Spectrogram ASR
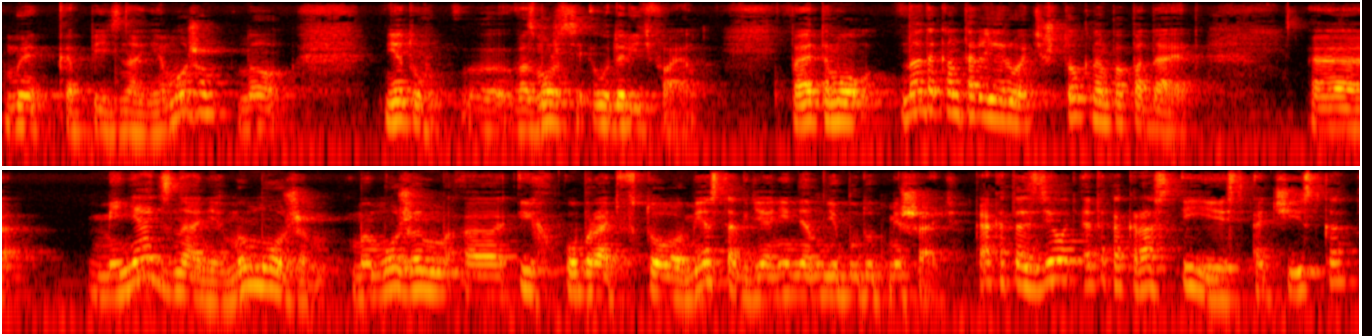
Мы копить знания можем, но нет э, возможности удалить файл. Поэтому надо контролировать, что к нам попадает. Э, менять знания мы можем. Мы можем э, их убрать в то место, где они нам не будут мешать. Как это сделать? Это как раз и есть очистка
